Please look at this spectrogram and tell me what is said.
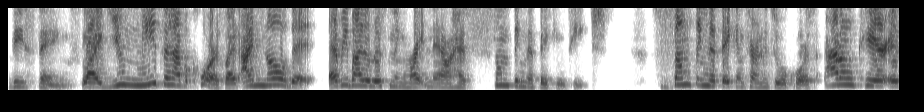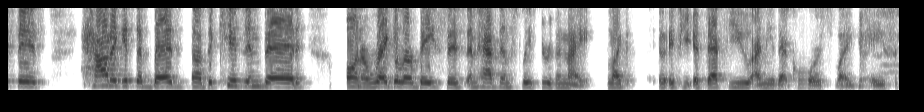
these things. Like you need to have a course. Like I know that everybody listening right now has something that they can teach, something that they can turn into a course. I don't care if it's how to get the bed uh, the kids in bed on a regular basis and have them sleep through the night. Like if you if that's you i need that course like asap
